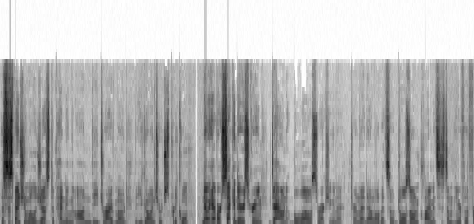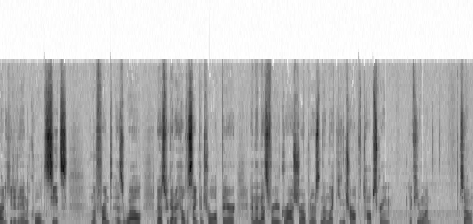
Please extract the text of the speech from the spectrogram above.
the suspension will adjust depending on the drive mode that you go into, which is pretty cool. Now we have our secondary screen down below, so we're actually gonna turn that down a little bit. So dual zone climate system here for the front, heated and cooled seats in the front as well. Notice we got a hill descent control up there, and then that's for your garage door openers, and then like you can turn off the top screen if you want. So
